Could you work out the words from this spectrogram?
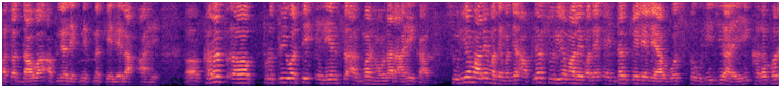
असा दावा आपल्या लेखणीतनं केलेला आहे. खरंच पृथ्वीवरती एलियन्सचं आगमन होणार आहे का? सूर्यमालेमध्ये म्हणजे आपल्या सूर्यमालेमध्ये एंटर केलेल्या वस्तू ही जी आहे ही खरोखर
